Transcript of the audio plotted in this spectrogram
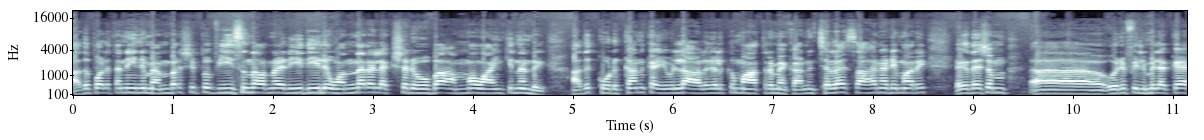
അതുപോലെ തന്നെ ഇനി മെമ്പർഷിപ്പ് ഫീസ് എന്ന് പറഞ്ഞ രീതിയിൽ ഒന്നര ലക്ഷം രൂപ അമ്മ വാങ്ങിക്കുന്നുണ്ട്. അത് കൊടുക്കാൻ കഴിവുള്ള ആളുകൾക്ക് മാത്രമേ. കാരണം ചില സഹനടിമാർ ഏകദേശം ഒരു ഫിലിമിലൊക്കെ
